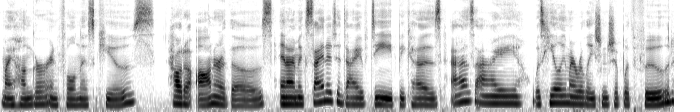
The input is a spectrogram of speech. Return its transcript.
my hunger and fullness cues how to honor those. And I'm excited to dive deep because as I was healing my relationship with food,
